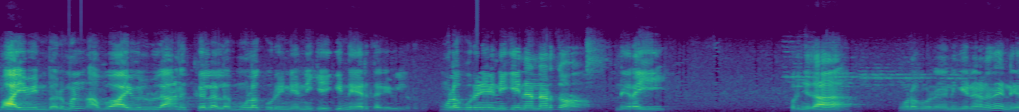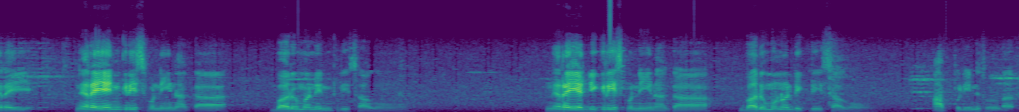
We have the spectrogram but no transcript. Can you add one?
வாயுவின் பருமன் அவ்வாயுவில் உள்ள அணுக்கள் அல்லது மூலக்கூறின் எண்ணிக்கைக்கு நேர்தகவில் இருக்கும். மூலக்கூறின் எண்ணிக்கை என்னென்ன அர்த்தம்? நிறை. புரிஞ்சுதா? மூலக்கூறு எண்ணிக்கை என்னது நிறை. நிறைய இன்க்ரீஸ் பண்ணிங்கனாக்கா பருமன் இன்க்ரீஸ் ஆகும். நிறைய டிக்ரீஸ் பண்ணிங்கனாக்கா பருமனும் டிக்ரீஸ் ஆகும். அப்படின்னு சொல்கிறார்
